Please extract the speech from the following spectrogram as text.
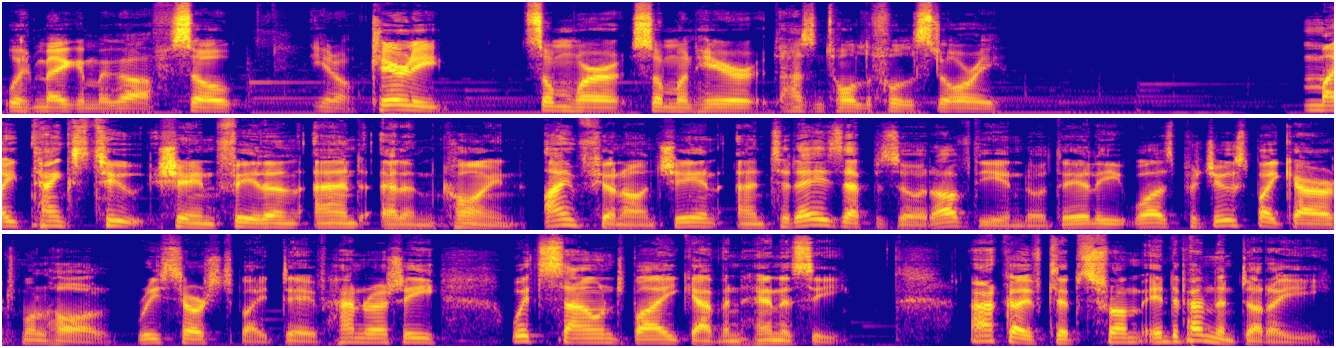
with Megan McGough. So, you know, clearly somewhere someone here hasn't told the full story. My thanks to Shane Phelan and Ellen Coyne. I'm Fionn Sheahan, and today's episode of the Indo Daily was produced by Garrett Mulhall, researched by Dave Hanratty, with sound by Gavin Hennessy. Archive clips from independent.ie.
